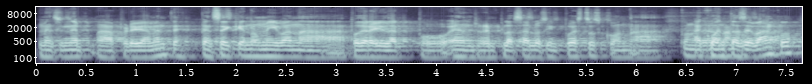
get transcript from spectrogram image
mencioné uh, previamente, pensé que no me iban a poder ayudar en reemplazar los impuestos con, ¿Con cuentas de banco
